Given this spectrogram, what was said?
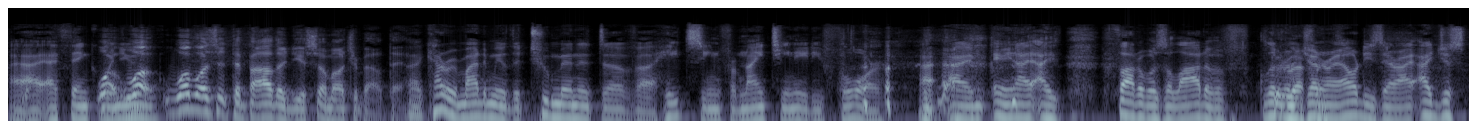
I, I think What, when you what what was it that bothered you so much about that? it kind of reminded me of the two minute of uh, hate scene from 1984. I, I, I mean, I, I thought it was a lot of glittering generalities there. I, I just,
